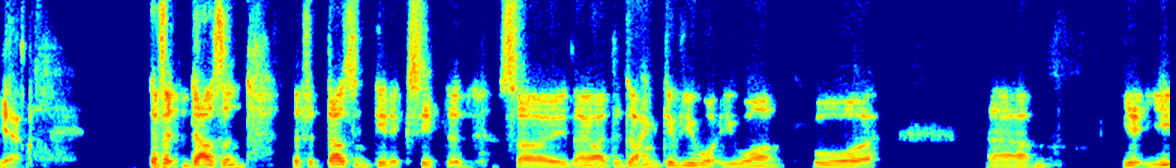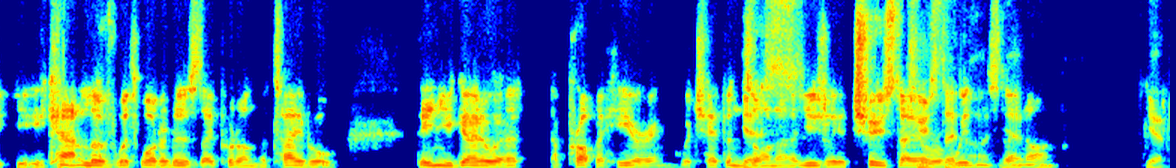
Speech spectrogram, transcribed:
yeah. If it doesn't, if it doesn't get accepted, so they either don't give you what you want or um, you, you, you, can't live with what it is they put on the table, then you go to a, a proper hearing, which happens yes. on a, usually a Tuesday, Tuesday or a Wednesday night. Yeah. night.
